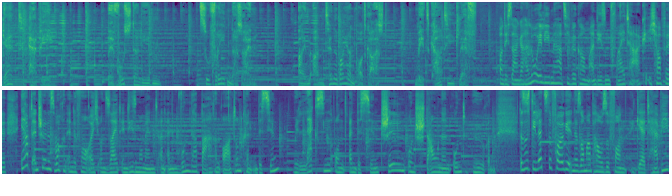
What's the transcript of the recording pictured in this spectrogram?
Get Happy. Bewusster leben, zufriedener sein. Ein Antenne Bayern Podcast mit Kati Kleff. Und ich sage Hallo, ihr Lieben, herzlich willkommen an diesem Freitag. Ich hoffe, ihr habt ein schönes Wochenende vor euch und seid in diesem Moment an einem wunderbaren Ort und könnt ein bisschen relaxen und ein bisschen chillen und staunen und hören. Das ist die letzte Folge in der Sommerpause von Get Happy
